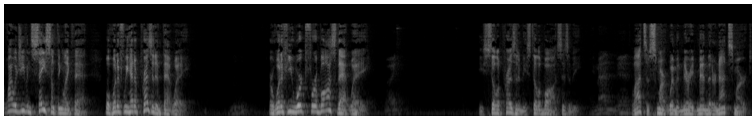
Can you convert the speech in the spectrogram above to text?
why would you even say something like that? Well, what if we had a president that way? Or what if you worked for a boss that way? Right. He's still a president, he's still a boss, isn't he? Amen. Lots of smart women married men that are not smart.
